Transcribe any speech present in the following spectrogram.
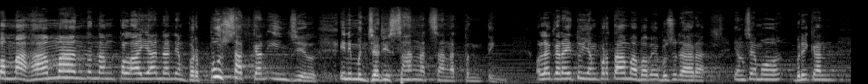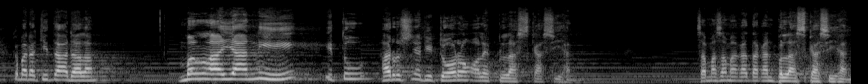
pemahaman tentang pelayanan yang berpusatkan Injil ini menjadi sangat-sangat penting. Oleh karena itu yang pertama Bapak Ibu Saudara, yang saya mau berikan kepada kita adalah melayani itu harusnya didorong oleh belas kasihan. Sama-sama katakan belas kasihan.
